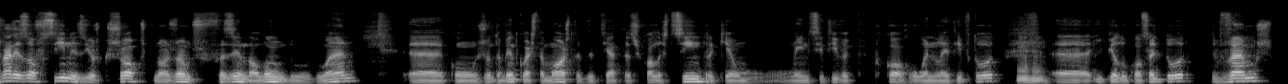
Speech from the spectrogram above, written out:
várias oficinas e workshops que nós vamos fazendo ao longo do, do ano, uh, com, juntamente com esta mostra de teatro das escolas de Sintra, que é um, uma iniciativa que percorre o ano letivo todo, uhum. uh, e pelo Conselho todo, vamos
